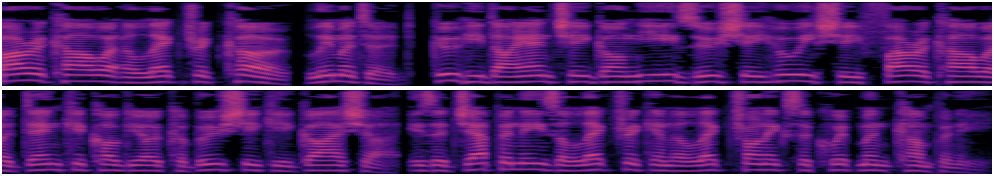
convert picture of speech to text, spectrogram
Furukawa Electric Co., Limited, Guhi Dianchi Gongyi Zushi Huishi Furukawa Denkikogyo Kabushiki Gaisha is a Japanese electric and electronics equipment company.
